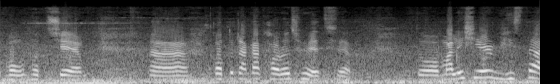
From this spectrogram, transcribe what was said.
এবং হচ্ছে কত টাকা খরচ হয়েছে? তো মালয়েশিয়ার ভিসা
